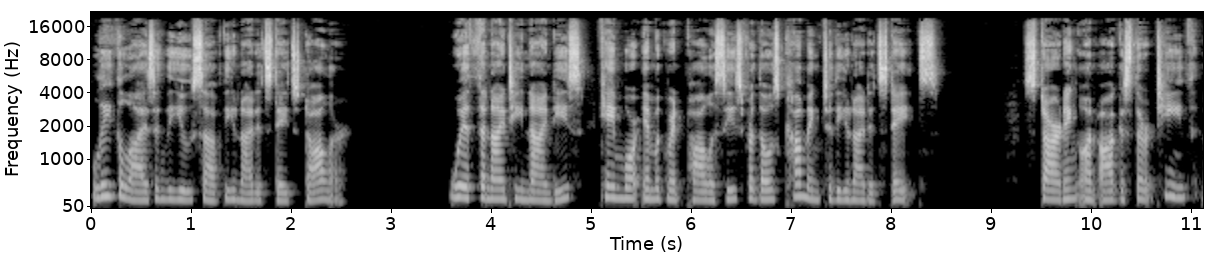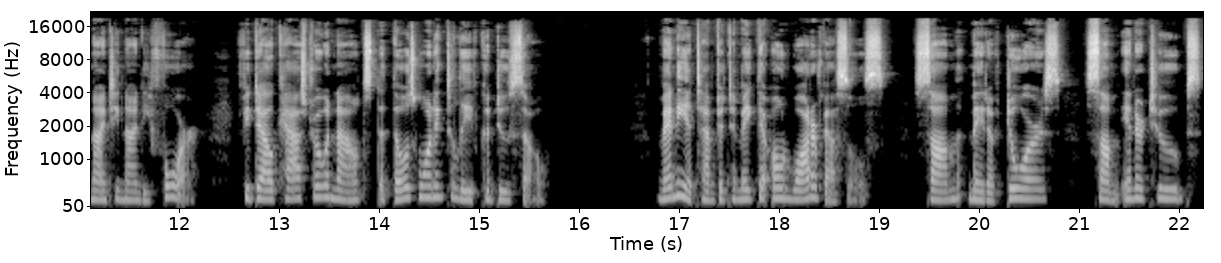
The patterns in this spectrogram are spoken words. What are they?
legalizing the use of the United States dollar. With the 1990s came more immigrant policies for those coming to the United States. Starting on August 13, 1994, Fidel Castro announced that those wanting to leave could do so. Many attempted to make their own water vessels, some made of doors, some inner tubes,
